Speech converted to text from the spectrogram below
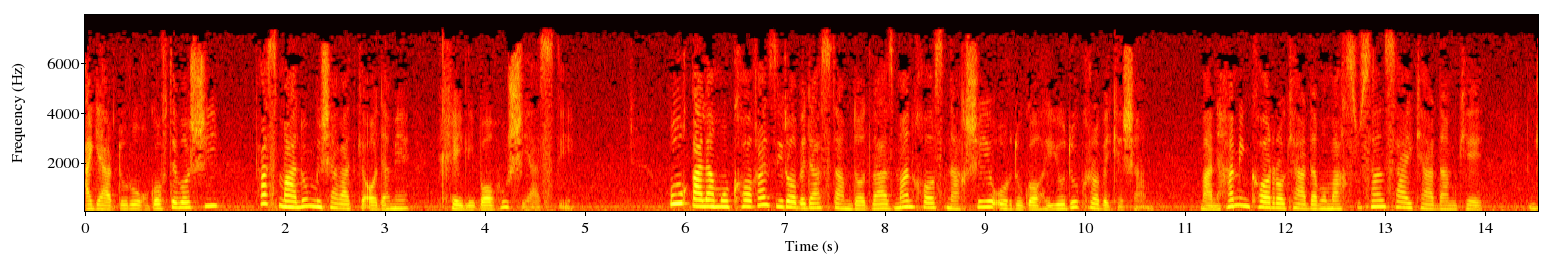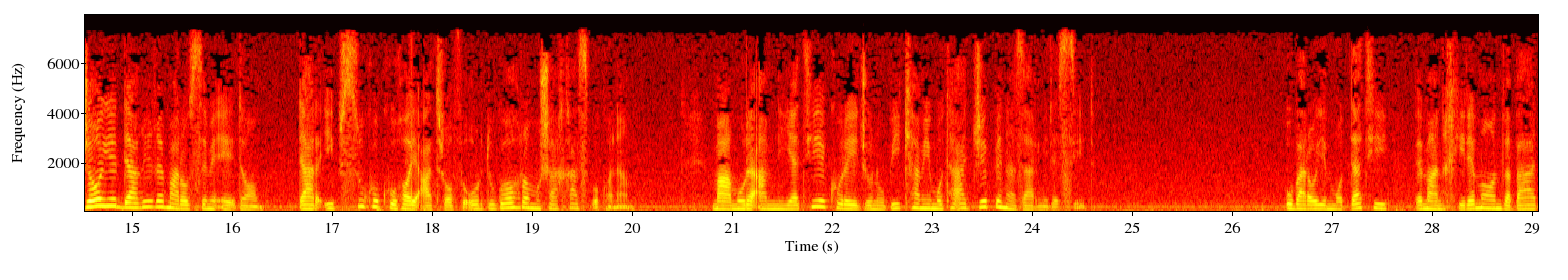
اگر دروغ گفته باشی پس معلوم می شود که آدم خیلی باهوشی هستی. او قلم و کاغذی را به دستم داد و از من خواست نقشه اردوگاه یودوک را بکشم. من همین کار را کردم و مخصوصا سعی کردم که جای دقیق مراسم اعدام در ایپسوک و کوههای اطراف اردوگاه را مشخص بکنم. معمور امنیتی کره جنوبی کمی متعجب به نظر می رسید. او برای مدتی به من خیره ماند و بعد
